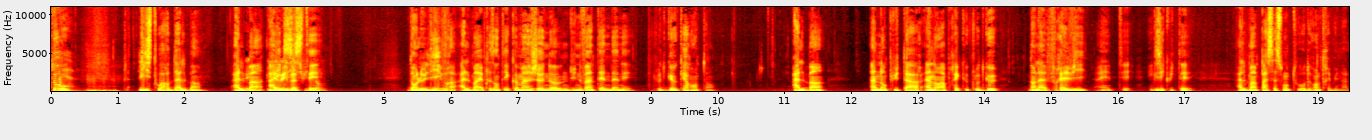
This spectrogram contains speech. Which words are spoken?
tôt. Hmm, L'histoire d'Albin. Albin a existé. Dans le livre, Albin est présenté comme un jeune homme d'une vingtaine d'années. Claude Gueux, 40 ans. Albin, un an plus tard, un an après que Claude Gueux, dans la vraie vie, a été exécuté, Albin passe à son tour devant le tribunal.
